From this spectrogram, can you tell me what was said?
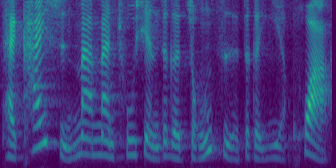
才开始慢慢出现这个种子的这个演化。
